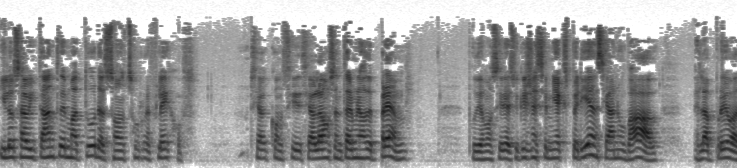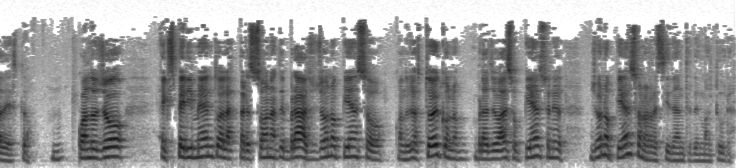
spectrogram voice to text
y los habitantes de Mathura son sus reflejos. Si, hablamos en términos de prem, podríamos decir eso. Krishna dice, mi experiencia, Anubhav, es la prueba de esto. Cuando yo experimento a las personas de Braj. Yo no pienso, cuando yo estoy con los Brajavas o pienso en ellos, yo no pienso en los residentes de Mathura.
